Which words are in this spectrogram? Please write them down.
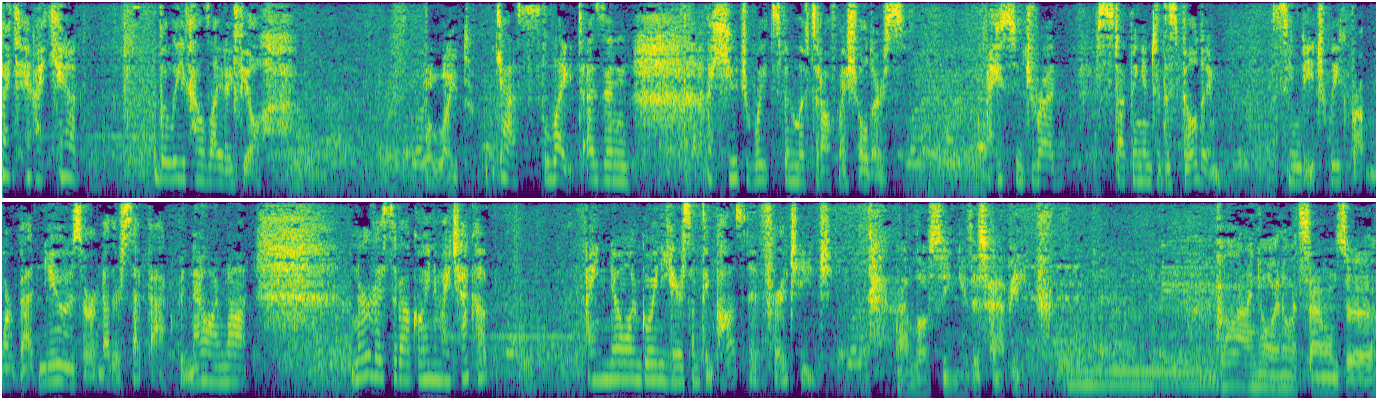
I can't, I can't believe how light I feel. Well, light. Yes, light, as in a huge weight's been lifted off my shoulders. I used to dread stepping into this building. It seemed each week brought more bad news or another setback, but now I'm not nervous about going to my checkup. I know I'm going to hear something positive for a change. I love seeing you this happy. Oh, I know, I know it sounds uh,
